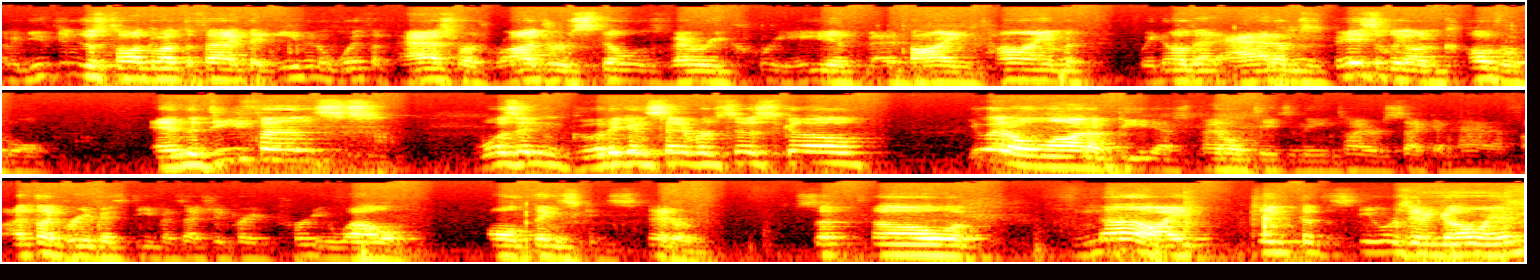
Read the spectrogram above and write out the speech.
I mean, you can just talk about the fact that even with a pass rush, Rodgers still is very creative at buying time. We know that Adams is basically uncoverable, and the defense wasn't good against San Francisco. You had a lot of BS penalties in the entire second half. I thought Green Bay's defense actually played pretty well, all things considered. So, so no, I think that the Steelers are going to go in,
